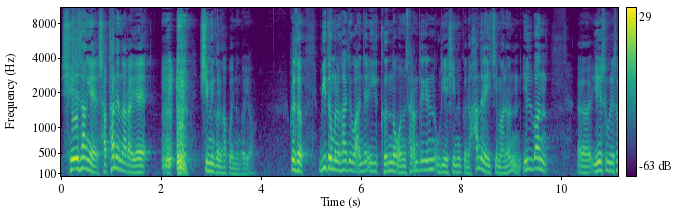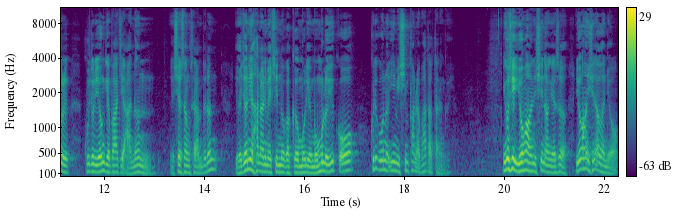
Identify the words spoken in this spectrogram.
세상의 사탄의 나라의 시민권을 갖고 있는 거예요. 그래서 믿음을 가지고 완전히 이게 건너온 사람들에게는 우리의 시민권은 하늘에 있지만은 일반 어, 예수 그리스도를 구조로 영접하지 않은 세상 사람들은 여전히 하나님의 진노가 그 머리에 머물러 있고 그리고 는 이미 심판을 받았다는 거예요. 이것이 요한 신앙에서 요한 신앙은요.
